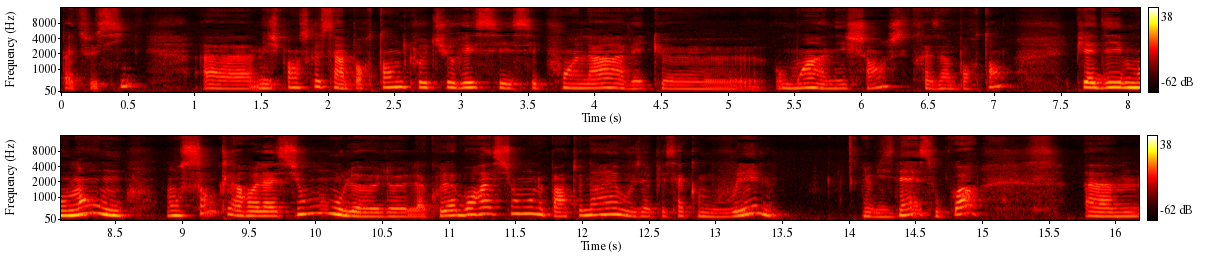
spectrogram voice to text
pas de souci. Euh, mais je pense que c'est important de clôturer ces, points-là avec euh, au moins un échange, c'est très important. Puis il y a des moments où on sent que la relation ou la collaboration, le partenariat, vous appelez ça comme vous voulez, le business ou quoi, euh,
